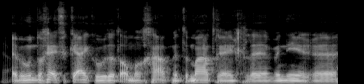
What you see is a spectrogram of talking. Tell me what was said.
Ja. En we moeten nog even kijken hoe dat allemaal gaat met de maatregelen. Wanneer uh,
